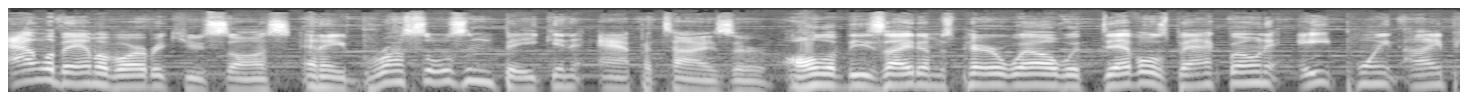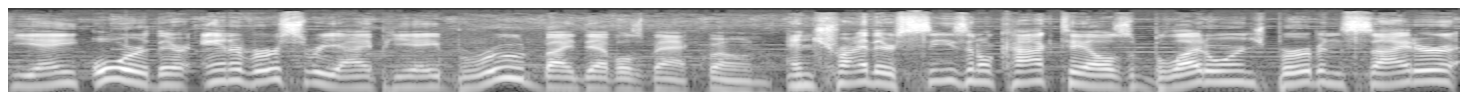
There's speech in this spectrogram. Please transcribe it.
Alabama barbecue sauce, and a Brussels and bacon appetizer. All of these items pair well with Devil's Backbone 8 point IPA or their anniversary IPA brewed by Devil's Backbone. And try their seasonal cocktails Blood Orange Bourbon Urban cider,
